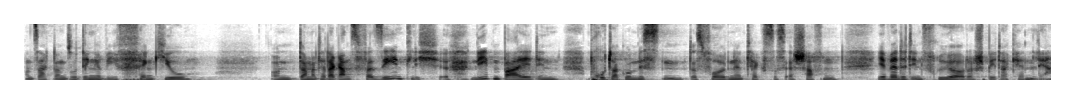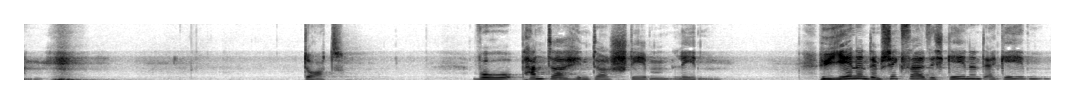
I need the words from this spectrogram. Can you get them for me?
und sagt dann so Dinge wie Thank you. Und damit hat er ganz versehentlich äh, nebenbei den Protagonisten des folgenden Textes erschaffen. Ihr werdet ihn früher oder später kennenlernen. Dort wo Panther hinter Stäben leben. Hyänen dem Schicksal sich gähnend ergeben,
